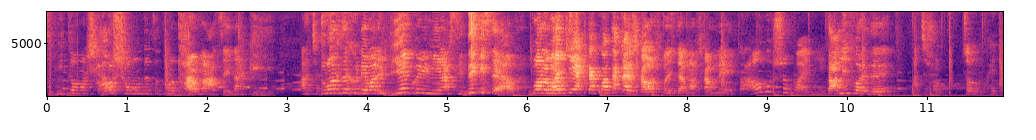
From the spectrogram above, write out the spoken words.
তুমি তো আমার সাহস সম্বন্ধে তো তোমার ধারণা আছে নাকি? আচ্ছা। তোমার দেখুন এবারে বিয়ে করে নিয়ে আসছি। দেখিস বড় ভাই কি একটা কথা কার সাহস পাইছে আমার সামনে? তা অবশ্য পাইনি। তালি করে দে। আচ্ছা শোনো চলো খাইতে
